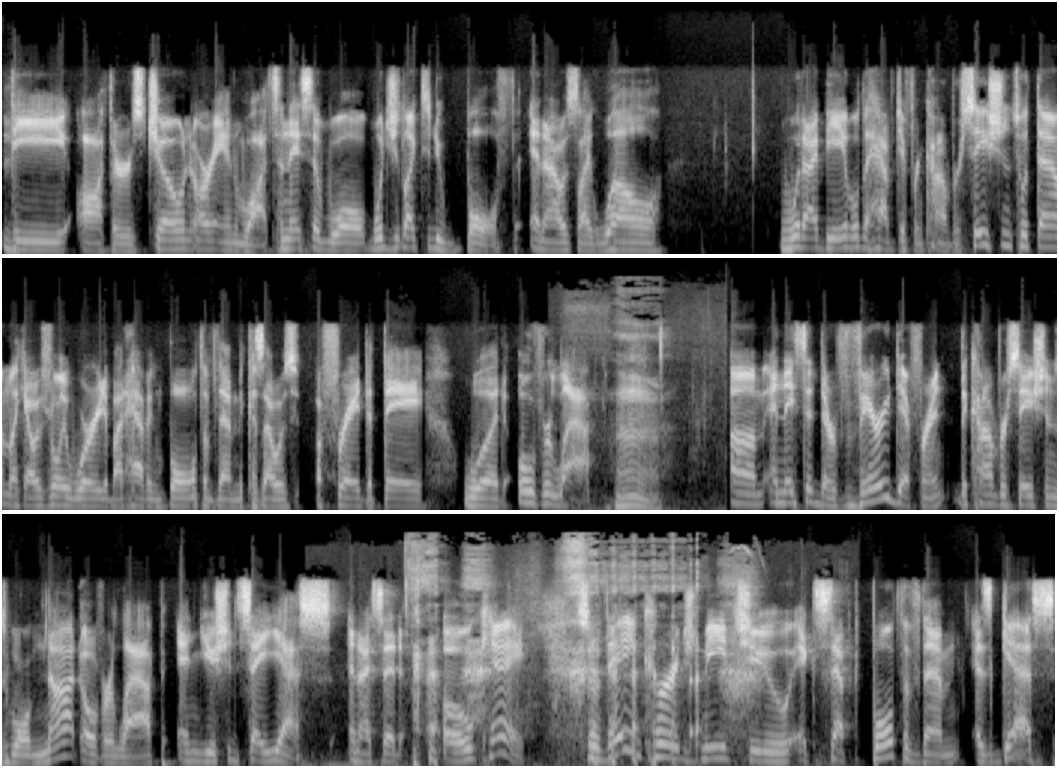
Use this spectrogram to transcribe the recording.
the authors, Joan or Anne Watts? And they said, well, would you like to do both? And I was like, well, would I be able to have different conversations with them? Like I was really worried about having both of them because I was afraid that they would overlap. Hmm. Um, and they said they're very different. The conversations will not overlap, and you should say yes. And I said, okay. so they encouraged me to accept both of them as guests.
